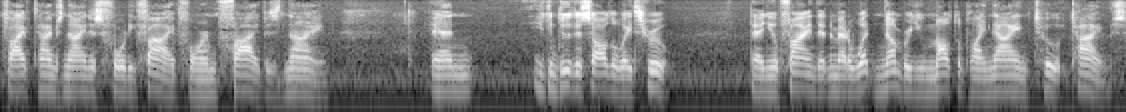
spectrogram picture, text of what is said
5 times 9 is 45, 4 and 5 is 9. And you can do this all the way through, then you'll find that no matter what number you multiply 9 two times,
